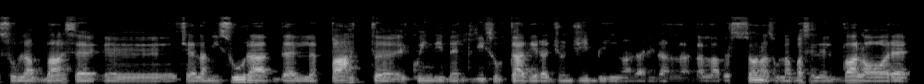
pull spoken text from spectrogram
sulla base, eh, cioè la misura del PAT e quindi dei risultati raggiungibili magari dalla, dalla persona sulla base del valore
